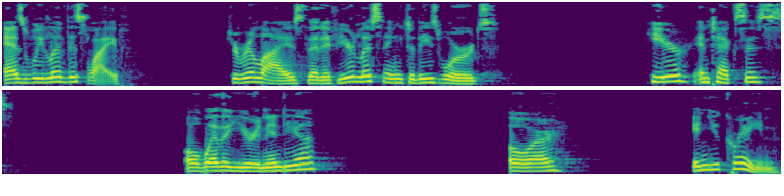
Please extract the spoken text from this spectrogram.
as we live this life to realize that if you're listening to these words here in Texas or whether you're in India or in Ukraine.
